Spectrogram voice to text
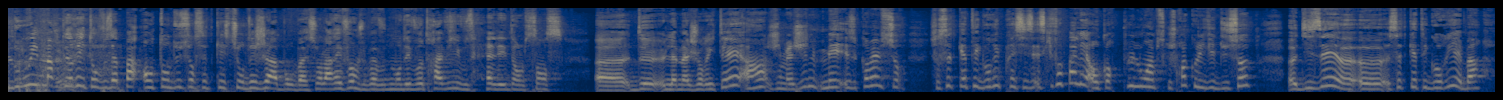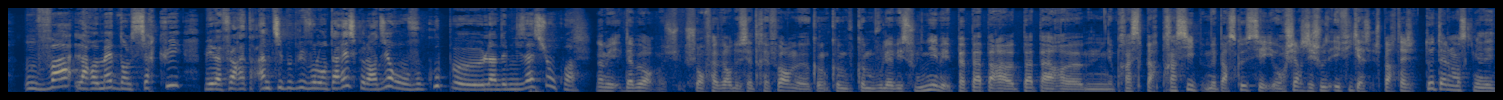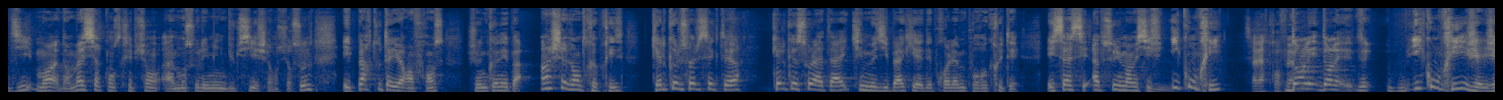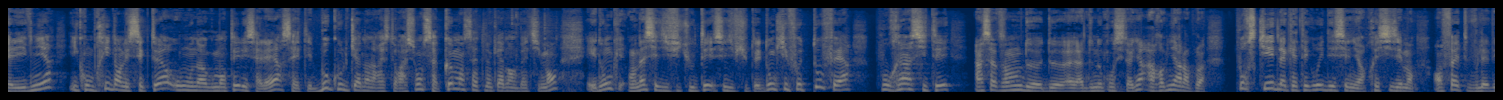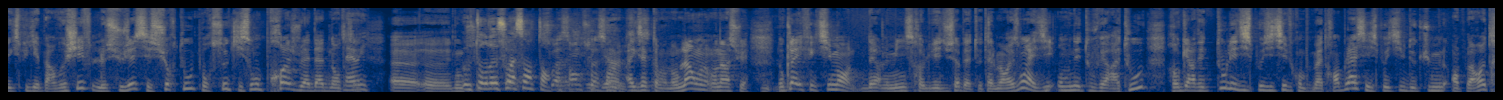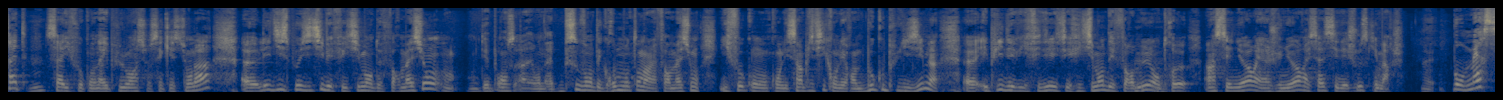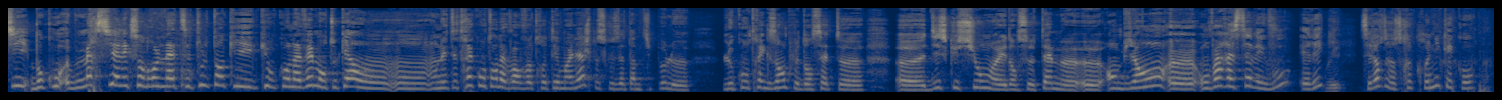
Louis Marguerite, on vous a pas entendu sur cette question déjà. Bon, bah sur la réforme, je vais pas vous demander votre avis. Vous allez dans le sens euh, de la majorité, hein, j'imagine, mais quand même sur, sur cette catégorie précise. Est-ce qu'il ne faut pas aller encore plus loin? Parce que je crois qu'Olivier Dussopt euh, disait, euh, cette catégorie, eh ben, on va la remettre dans le circuit, mais il va falloir être un petit peu plus volontariste que leur dire on vous coupe l'indemnisation. quoi. Non, mais d'abord, je, suis en faveur de cette réforme, comme, comme, vous l'avez souligné, mais pas, pas par, pas par, principe, mais parce que c'est on cherche des choses efficaces. Je partage totalement ce qui vient d'être dit. Moi, dans ma circonscription à Mont-Solémine, Buxy et Chalon-sur-Saône, et partout ailleurs en France, je ne connais pas un chef d'entreprise quel que soit le secteur, quelle que soit la taille, qui ne me dit pas qu'il y a des problèmes pour recruter. Et ça, c'est absolument massif, y compris ça a l'air trop Dans les, dans les, y compris, j'allais y venir, y compris dans les secteurs où on a augmenté les salaires. Ça a été beaucoup le cas dans la restauration, ça commence à être le cas dans le bâtiment. Et donc, on a ces difficultés, ces difficultés. Donc, il faut tout faire pour réinciter un certain nombre de, de, de nos concitoyens à revenir à l'emploi. Pour ce qui est de la catégorie des seniors, précisément, en fait, vous l'avez expliqué par vos chiffres, le sujet, c'est surtout pour ceux qui sont proches de la date d'entrée. Bah euh, euh, donc, Autour de 60 ans. 60, 60, exactement. Donc là, on, on, a un sujet. Donc là, effectivement, d'ailleurs, le ministre Olivier Dussopt a totalement raison. Il a dit, on est ouvert à tout. Regardez tous les dispositifs qu'on peut mettre en place, les dispositifs de cumul emploi-retraite. Mmh. Ça, il faut qu'on aille plus loin sur ces questions-là. Euh, les dispositifs, effectivement, de formation, on, dépense, on a souvent des gros montants dans la formation. Il faut qu'on les simplifie, qu'on les rende beaucoup plus lisibles. Euh, et puis, des, effectivement, des formules mmh. entre un senior et un junior. Et ça, c'est des choses qui marchent. Bon, merci beaucoup. Merci Alexandre Olnet. C'est tout le temps qu'on avait, mais en tout cas, on, on était très content d'avoir votre témoignage parce que vous êtes un petit peu le, le contre-exemple dans cette euh, euh, discussion et dans ce thème euh, ambiant. on va rester avec vous, Eric. C'est l'heure de votre chronique écho.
